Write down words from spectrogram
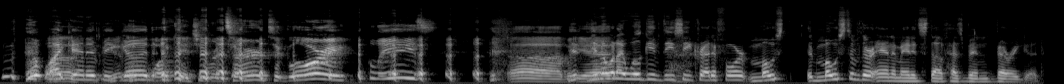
why Uh, can't it be you know, good? why can't you return to glory, please? Uh, but You, yeah, you know what I will give DC credit for? Most most of their animated stuff has been very good.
